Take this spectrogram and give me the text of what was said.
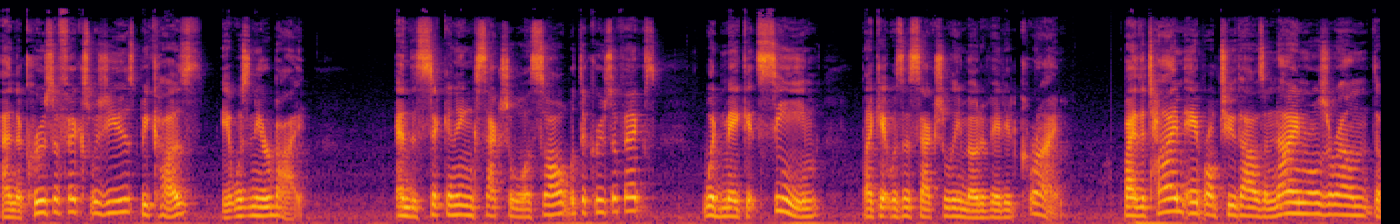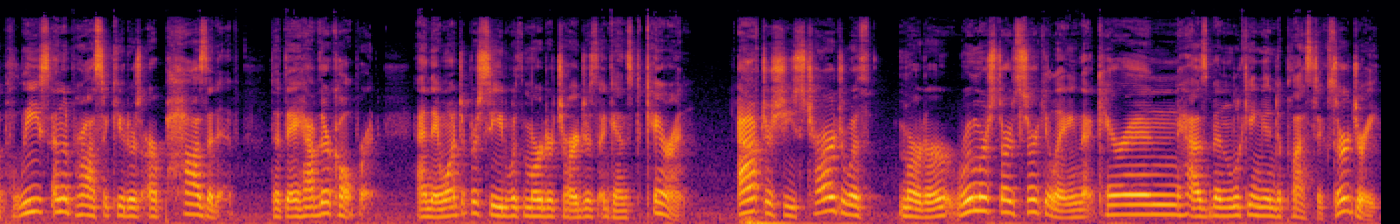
And the crucifix was used because it was nearby. And the sickening sexual assault with the crucifix would make it seem like it was a sexually motivated crime. By the time April 2009 rolls around, the police and the prosecutors are positive that they have their culprit and they want to proceed with murder charges against Karen. After she's charged with murder, rumors start circulating that Karen has been looking into plastic surgery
